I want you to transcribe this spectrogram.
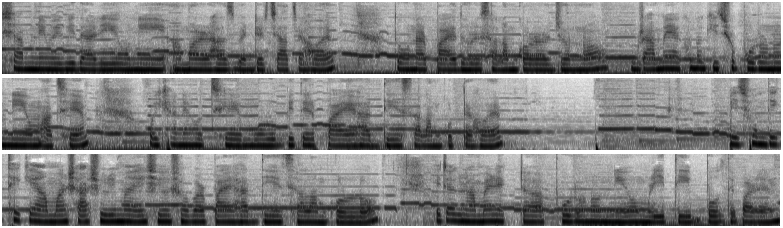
সামনে মেবি দাঁড়িয়ে উনি আমার হাজব্যান্ডের চাচা হয়। তো ওনার পায়ে ধরে সালাম করার জন্য। গ্রামে এখনও কিছু পুরনো নিয়ম আছে। ওইখানে হচ্ছে মুরব্বীদের পায়ে হাত দিয়ে সালাম করতে হয়। পেছন দিক থেকে আমার শাশুড়ি মা এসেও সবার পায়ে হাত দিয়ে সালাম করল। এটা গ্রামের একটা পুরনো নিয়ম, রীতি বলতে পারেন।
